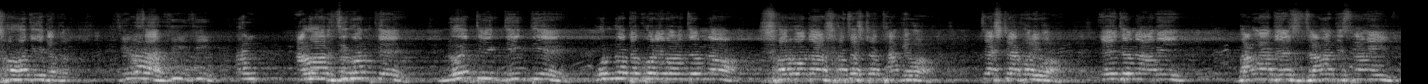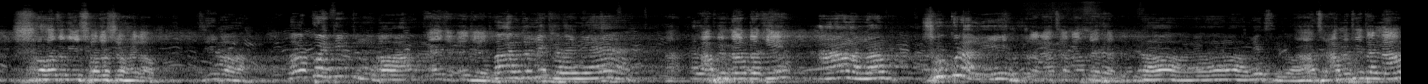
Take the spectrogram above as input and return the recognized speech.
সহযোগিতা করি। আমার জীবনকে নৈতিক দিক দিয়ে উন্নত করিবার জন্য সর্বদা সচেষ্ট থাকিব চেষ্টা করিব। এই জন্য আমি বাংলাদেশ জামাত ইসলামী সহযোগী সদস্য হইলাম। জি বাবা বাবা কই টিপ তুমি বাবা এই যে এই যে। বাবা আমি তো লিখে পাই না আপনার নামটা কি? আমার নাম শুকুর আলী। আচ্ছা নাম লেখেন। হ্যাঁ লিখছি বাবা। আচ্ছা আপনার পিতার নাম?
